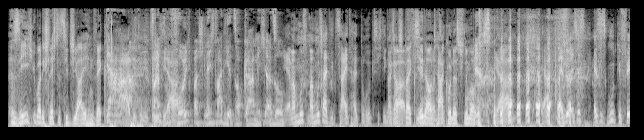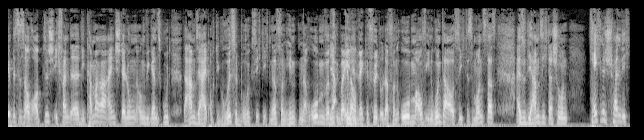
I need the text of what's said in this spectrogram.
sehe ich über die schlechte CGI hinweg. Ja, definitiv, vor allem so ja. furchtbar schlecht war die jetzt auch gar nicht. Also, Ja, man muss, man muss halt die Zeit halt berücksichtigen. Da Das gab es bei Xena und 94. Herkules Schlimmeres. Ja, ja. Also es ist, es ist gut gefilmt, es ist auch optisch. Ich fand äh, die Kameraeinstellungen irgendwie ganz gut. Da haben sie halt auch die Größe berücksichtigt. Ne? Von hinten nach oben wird Ja, über genau. ihn hinweggefüllt oder von oben auf ihn runter aus Sicht des Monsters. Also die haben sich da schon technisch fand ich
